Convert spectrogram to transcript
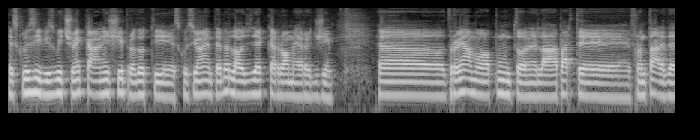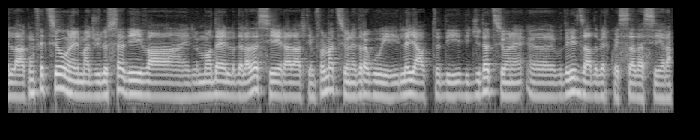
esclusivi switch meccanici prodotti esclusivamente per Logitech Roma RG. Uh, troviamo appunto nella parte frontale della confezione l'immagine illustrativa, il modello della tastiera ad alta informazione tra cui il layout di digitazione uh, utilizzato per questa tastiera.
